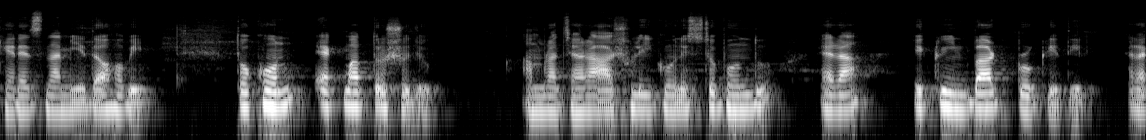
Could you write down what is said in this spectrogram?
গ্যারেজ নামিয়ে দেওয়া হবে, তখন একমাত্র সুযোগ। আমরা যারা আসলেই ঘনিষ্ঠ বন্ধু, এরা একটু ইনভার্ট প্রকৃতির। এরা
